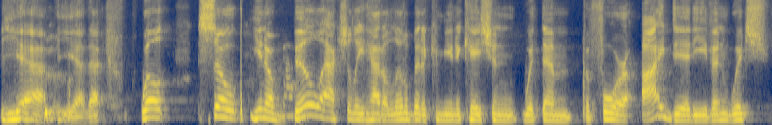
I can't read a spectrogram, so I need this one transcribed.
Yeah, yeah. That well, so you know, Bill actually had a little bit of communication with them before I did, even which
